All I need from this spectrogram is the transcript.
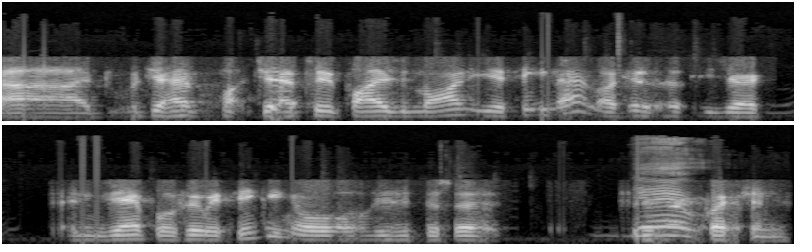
Uh, would you have do you have two players in mind? Are you thinking that? Like, is there an example of who we're thinking, or is it just a, Yeah. question?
